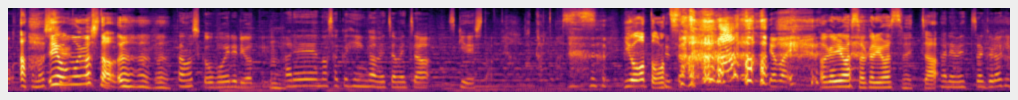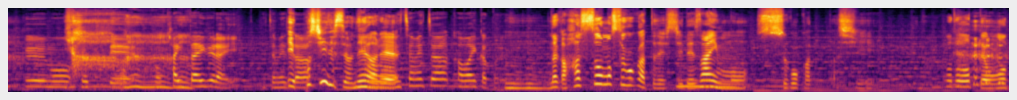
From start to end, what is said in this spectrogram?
をあ楽しくえ思いました。そううんうんうん。わか楽しく覚えれるよっていう、うんあれの作品がめちゃめちゃ好きでした。ります。言おうと思ってた。やばい。わかりますわかります。めっちゃ。あれめっちゃグラフィックも良くてもう買いたいぐらいめちゃめえちゃ欲しいですよねあれ。めちゃめちゃ可愛かったです、うんうん、なんか発想もすごかったですし、うん。デザインもすごかったし、なるほどって思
